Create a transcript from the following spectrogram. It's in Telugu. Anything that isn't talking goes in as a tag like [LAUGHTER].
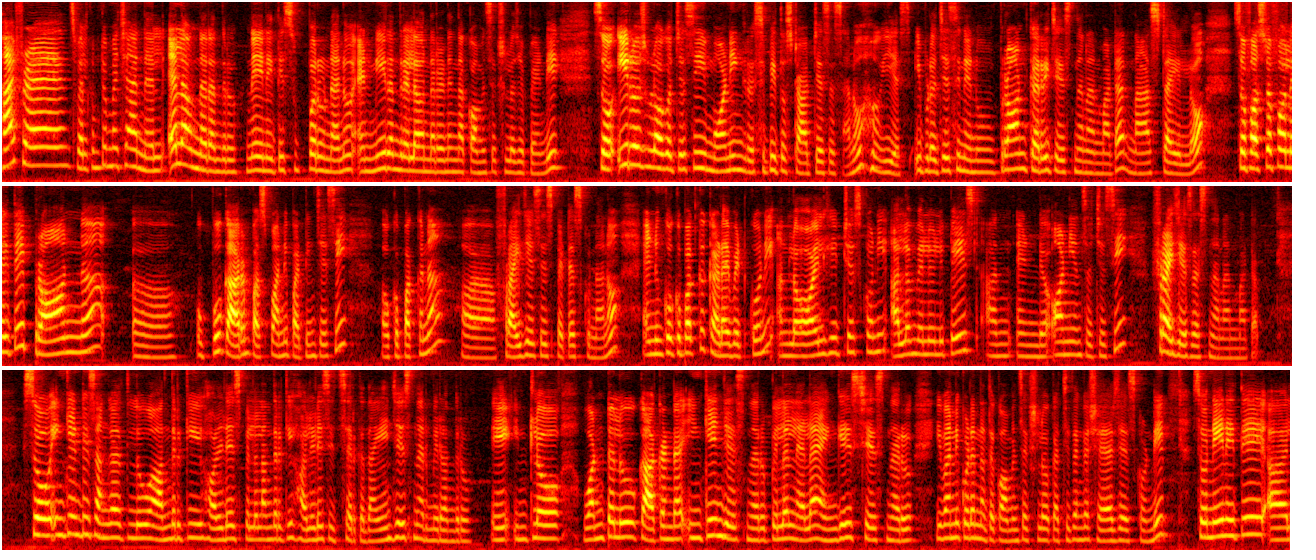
Hi friends welcome to my channel ఎలా ఉన్నారు అందరూ? నేనైతే సూపర్ ఉన్నాను. అండ్ మీరందరూ ఎలా ఉన్నారని నా కామెంట్ సెక్షన్లో చెప్పండి సో ఈ రోజు బ్లాగ్ వచ్చేసి మార్నింగ్ రెసిపీతో స్టార్ట్ చేసేసాను. [LAUGHS] ఎస్ ఇప్పుడు వచ్చేసి నేను ప్రాన్ కర్రీ చేస్తున్నాను అనమాట నా స్టైల్లో సో ఫస్ట్ ఆఫ్ ఆల్ అయితే ప్రాన్ uh, ఉప్పు కారం పసుపు అన్నీ పట్టించేసి ఒక పక్కన ఫ్రై చేసేసి పెట్టేసుకున్నాను. అండ్ ఇంకొక పక్క కడాయి పెట్టుకొని అందులో ఆయిల్ హీట్ చేసుకొని అల్లం వెల్లుల్లి పేస్ట్ అండ్ ఆనియన్స్ వచ్చేసి ఫ్రై చేసేస్తున్నాను అనమాట సో ఇంకేంటి సంగతులు? అందరికీ హాలిడేస్ పిల్లలందరికీ హాలిడేస్ ఇచ్చారు కదా. ఏం చేస్తున్నారు మీరు అందరూ ఏ ఇంట్లో వంటలు కాకుండా ఇంకేం చేస్తున్నారు? పిల్లల్ని ఎలా ఎంగేజ్ చేస్తున్నారు? ఇవన్నీ కూడా నాతో కామెంట్ సెక్షన్లో ఖచ్చితంగా షేర్ చేసుకోండి. సో నేనైతే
